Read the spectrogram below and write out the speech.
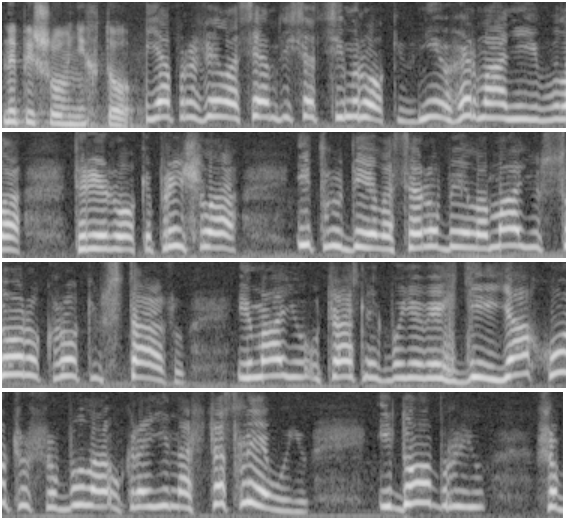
не пішов ніхто. Я прожила 77 років. Ні, в Германії була 3 роки. Прийшла і трудилася, робила. Маю 40 років стажу і маю учасник бойових дій. Я хочу, щоб була Україна щасливою і доброю, щоб,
